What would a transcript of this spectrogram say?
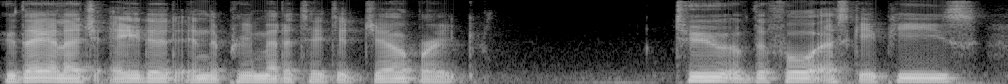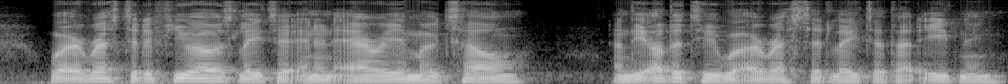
who they allege aided in the premeditated jailbreak. Two of the four escapees were arrested a few hours later in an area motel, and the other two were arrested later that evening.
